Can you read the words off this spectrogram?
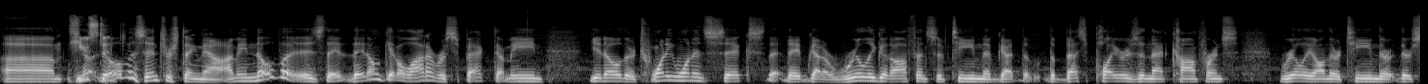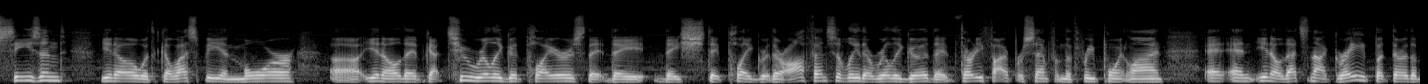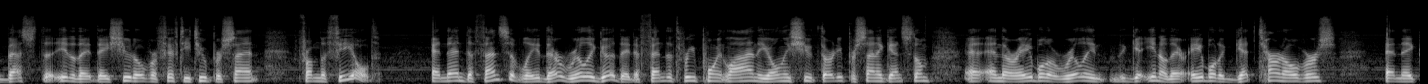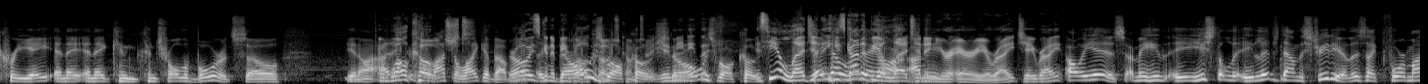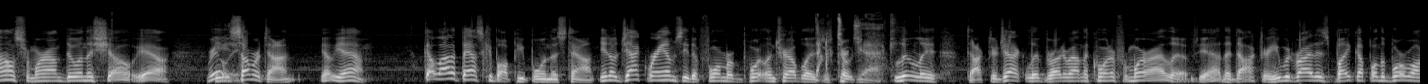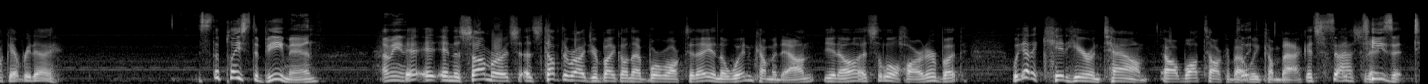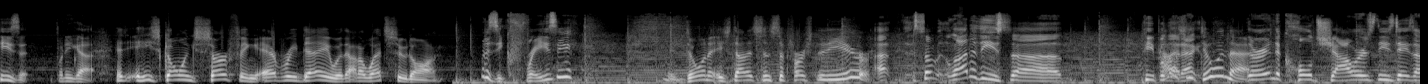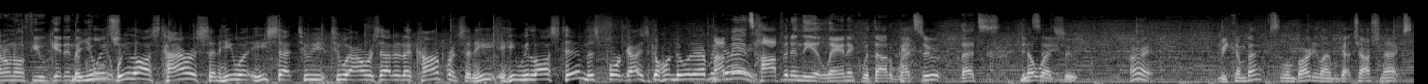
Um, Houston. Nova's interesting now. I mean, Nova is they they don't get a lot of respect. I mean, you know, they're 21 and six. They've got a really good offensive team. They've got the the best players in that conference really on their team. They're they're seasoned. You know, with Gillespie and Moore. Uh, you know they've got two really good players. They they they they play. They're offensively they're really good. They 35 percent from the three point line and, and you know that's not great, but they're the best. You know they they shoot over 52 percent from the field. And then defensively, they're really good. They defend the three point line. They only shoot 30% against them. And, and, they're able to really get, you know, they're able to get turnovers and they create and they, and they can control the board. So, you know, and I well coached. a lot to like about They're always going to be well coached. well coached. I they're mean, always well coached. Is he a legend? He's got to be a legend I in your area, right, Jay Wright? Oh, he is. I mean, he, he used to li- he lives down the street here. Lives like four miles from where I'm doing the show. Yeah, Really? He- summertime. Oh yeah. Got a lot of basketball people in this town. You know, Jack Ramsay, the former Portland Trailblazers Dr. coach, Jack. literally, Dr. Jack lived right around the corner from where I lived. Yeah, the doctor. He would ride his bike up on the boardwalk every day. It's the place to be, man. I mean, In the summer, it's it's tough to ride your bike on that boardwalk today, and the wind coming down. You know, it's a little harder, but. We got a kid here in town. Uh, we'll talk about it when we come back. It's fascinating. tease it, tease it. What do you got? He's going surfing every day without a wetsuit on. What is he crazy? He's doing it. He's done it since the first of the year. Uh, some a lot of these uh, people How's that he act, doing that? They're into cold showers these days. I don't know if you get into But you, cold. we, we lost Harrison. He he sat two two hours out of the conference, and he, he we lost him. This poor guy's going to it every day. My man's hopping in the Atlantic without a wetsuit. That's no insane. wetsuit. All right, we come back. It's the Lombardi line. We got Josh next.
